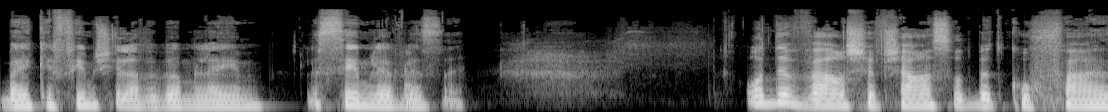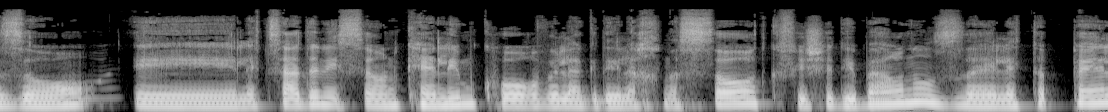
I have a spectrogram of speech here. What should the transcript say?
בהיקפים שלה ובמלאים. לשים לב לזה. עוד דבר שאפשר לעשות בתקופה הזו, לצד הניסיון כן למכור ולהגדיל הכנסות, כפי שדיברנו, זה לטפל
